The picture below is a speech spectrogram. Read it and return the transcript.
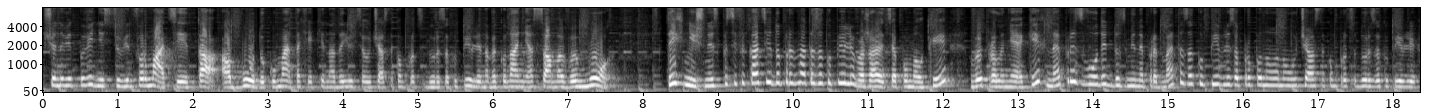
що невідповідністю в інформації та або документах, які надаються учасникам процедури закупівлі на виконання саме вимог технічної специфікації до предмета закупівлі, вважаються помилки, виправлення яких не призводить до зміни предмета закупівлі, запропонованого учасником процедури закупівлі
